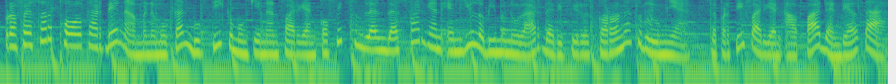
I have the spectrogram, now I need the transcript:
Profesor Paul Cardena menemukan bukti kemungkinan varian COVID-19 varian MU lebih menular dari virus corona sebelumnya, seperti varian Alpha dan Delta.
